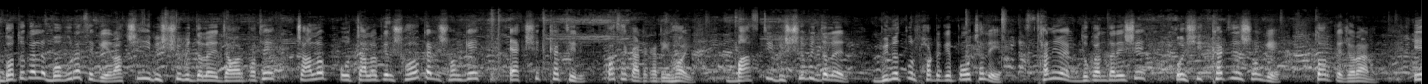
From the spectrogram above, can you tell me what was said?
গতকাল বগুড়া থেকে রাজশাহী বিশ্ববিদ্যালয়ে যাওয়ার পথে চালক ও চালকের সহকারীর সঙ্গে এক শিক্ষার্থীর কথা কাটাকাটি হয়। বাসটি বিশ্ববিদ্যালয়ের বিনোদপুর ফটকে পৌঁছালে স্থানীয় এক দোকানদার এসে ওই শিক্ষার্থীদের সঙ্গে তর্কে জড়ান। এ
